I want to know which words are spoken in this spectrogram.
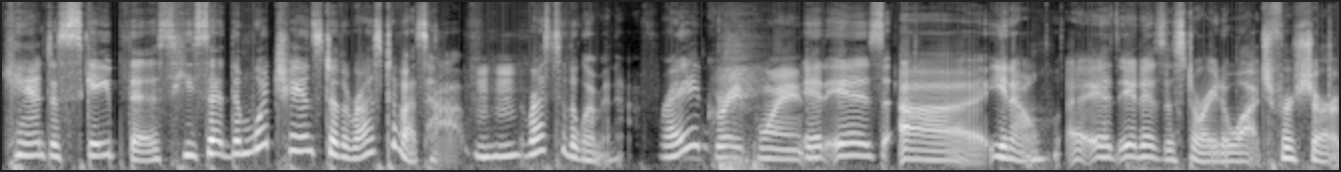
can't escape this, he said, then what chance do the rest of us have? The rest of the women have, right? Great point. It is, uh, you know, it, it is a story to watch for sure.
